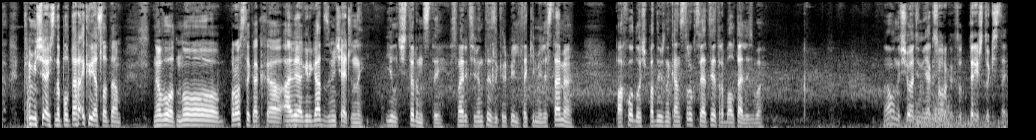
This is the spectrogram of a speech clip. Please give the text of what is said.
помещаюсь на полтора кресла там. Ну вот, но просто как а, авиагрегат замечательный. Ил-14. Смотрите, винты закрепили такими листами. Походу, очень подвижная конструкция, от ветра болтались бы. А вон еще один Як-40, их тут три штуки стоит.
